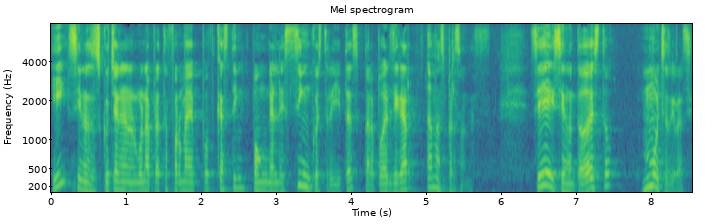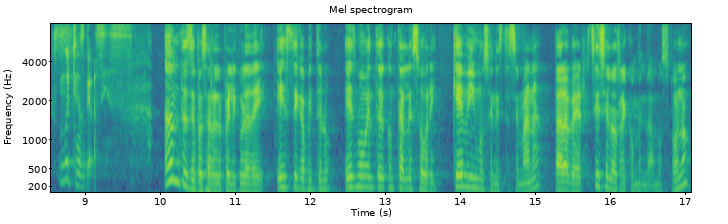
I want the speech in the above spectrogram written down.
Y si nos escuchan en alguna plataforma de podcasting, pónganle 5 estrellitas para poder llegar a más personas. Si ya hicieron todo esto, muchas gracias. Muchas gracias. Antes de pasar a la película de este capítulo, es momento de contarles sobre qué vimos en esta semana para ver si se los recomendamos o no.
